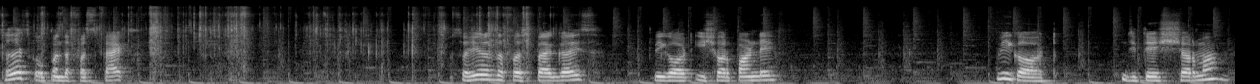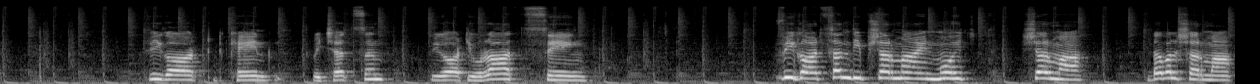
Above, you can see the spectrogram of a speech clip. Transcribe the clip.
So let's open the first pack so here's the first pack guys. We got Ishwar Pandey. We got Jitesh Sharma. We got Kane Richardson. We got Yuvraj Singh. We got Sandeep Sharma and Mohit Sharma double Sharma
